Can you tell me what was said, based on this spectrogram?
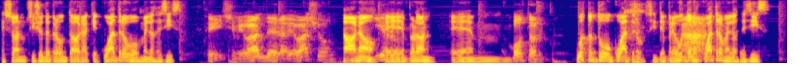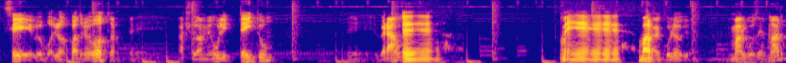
que son, si yo te pregunto ahora, ¿qué 4 vos me los decís? Sí, Jimmy Butler, Adebayo. No, no, eh, perdón. em, Boston. Boston tuvo 4. Si te pregunto Ah. los 4 me los decís. Sí, los cuatro de Boston. Eh, ayúdame, Uli. Tatum. eh, Brown. Eh, eh, Smart. Calculo que Marcus Smart.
